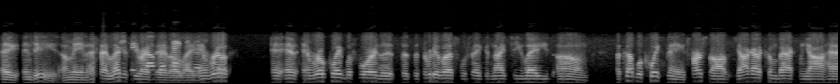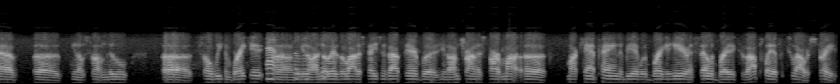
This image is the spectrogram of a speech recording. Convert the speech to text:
hey, indeed. I mean, that's that legacy right there, though. Like, in real, and, and, and real quick before the, the the three of us will say goodnight to you, ladies. Um, a couple of quick things. First off, y'all got to come back when y'all have, uh, you know, something new, uh, so we can break it. Um, you know, I know there's a lot of stations out there, but you know, I'm trying to start my uh my campaign to be able to break it here and celebrate it because I play it for two hours straight.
